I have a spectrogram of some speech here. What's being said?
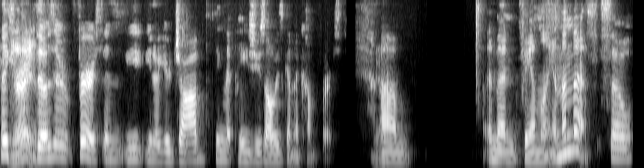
like right. those are first and you you know your job the thing that pays you is always going to come first yeah. um and then family and then this so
